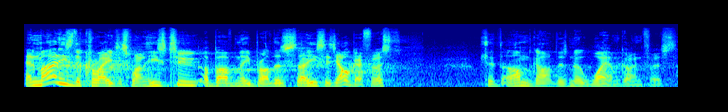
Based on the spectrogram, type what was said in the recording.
And Marty's the courageous one. He's two above me brothers, so he says, yeah, I'll go first. I said, I'm going, there's no way I'm going first.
